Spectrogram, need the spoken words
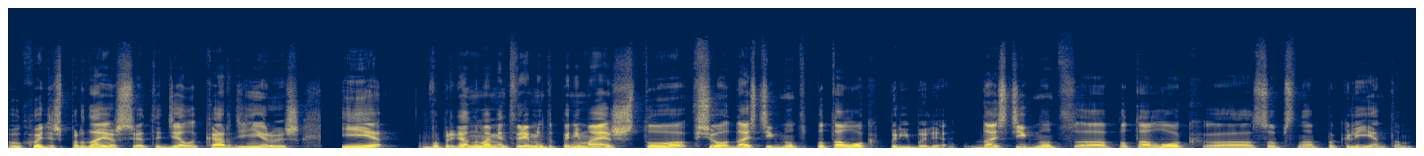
выходишь, продаешь все это дело, координируешь. И в определенный момент времени ты понимаешь, что все, достигнут потолок прибыли, достигнут э, потолок, э, собственно, по клиентам.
